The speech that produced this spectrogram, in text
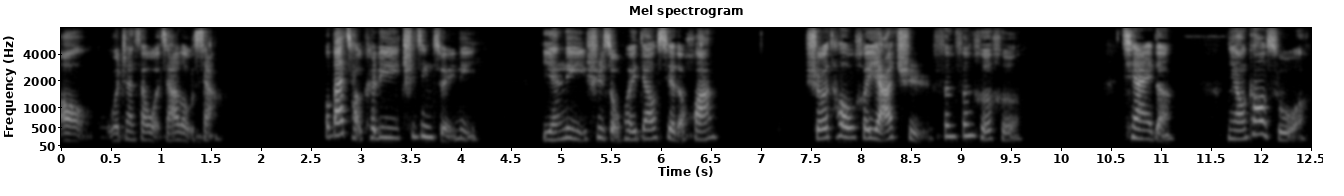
哦，我站在我家楼下，我把巧克力吃进嘴里，眼里是总会凋谢的花。舌头和牙齿分分合合，亲爱的，你要告诉我，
